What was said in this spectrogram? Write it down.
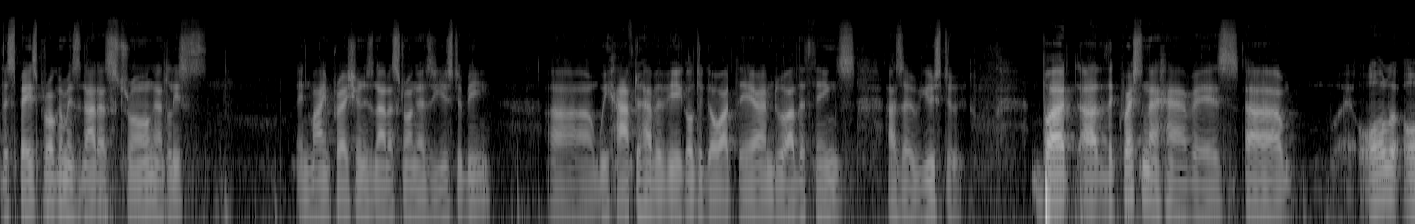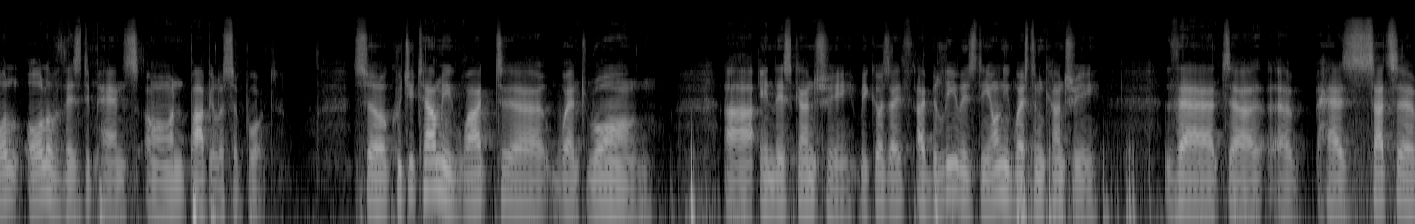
the space program is not as strong, at least in my impression, is not as strong as it used to be. Uh, we have to have a vehicle to go out there and do other things as I used to. But uh, the question I have is, um, all, all, all of this depends on popular support. So could you tell me what uh, went wrong uh, in this country? Because I, I believe it's the only Western country that uh, uh, has such a,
